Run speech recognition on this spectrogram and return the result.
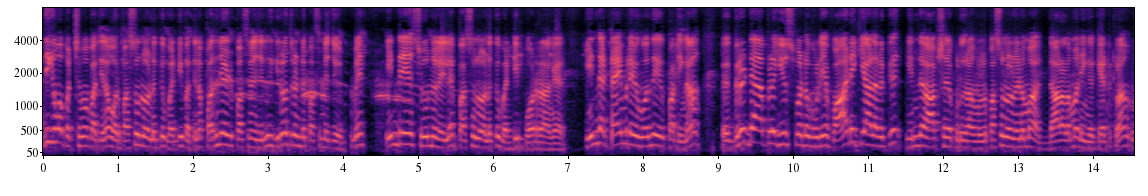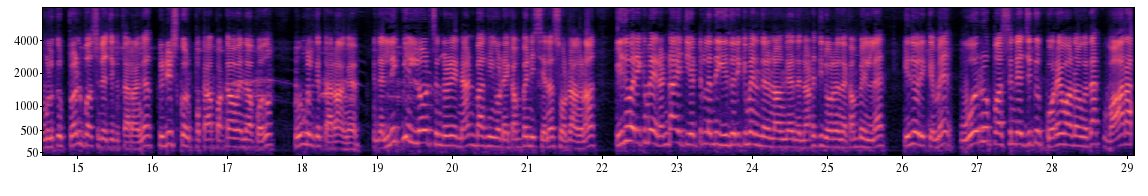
அதிகமாக பட்சமாக பார்த்தீங்கன்னா ஒரு பர்சனல் லோனுக்கு வட்டி பார்த்தீங்கன்னா பதினேழு பர்சன்டேஜ் இருபத்தி ரெண்டு பர்சன்டேஜ் வரைக்குமே இன்றைய சூழ்நிலையில பர்சனல் லோனுக்கு வட்டி போடுறாங்க. இந்த டைம்ல இவங்க வந்து பார்த்தீங்கன்னா கிரிட் ஆப்ல யூஸ் பண்ணக்கூடிய வாடிக்கையாளருக்கு இந்த ஆப்ஷனை கொடுக்குறாங்க. உங்களுக்கு பர்சனல் லோன் வேணுமா? தாராளமா நீங்க கேட்டுக்கலாம். உங்களுக்கு டுவெல் பர்சன்டேஜுக்கு தராங்க. கிரெடிட் ஸ்கோர் பக்கா பக்காவா இருந்தா போதும் உங்களுக்கு தராங்க. இந்த லிக்விட் லோன்ஸ் நான் பேங்கிங்கோட கம்பெனிஸ் என்ன சொல்றாங்கன்னா இது வரைக்குமே ரெண்டாயிரத்தி எட்டுல இருந்து இது வரைக்குமே இந்த நாங்க இந்த நடத்திட்டு வர இந்த கம்பெனில இது வரைக்குமே ஒரு பர்சன்டேஜுக்கு குறைவானவங்க தான் வாரா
